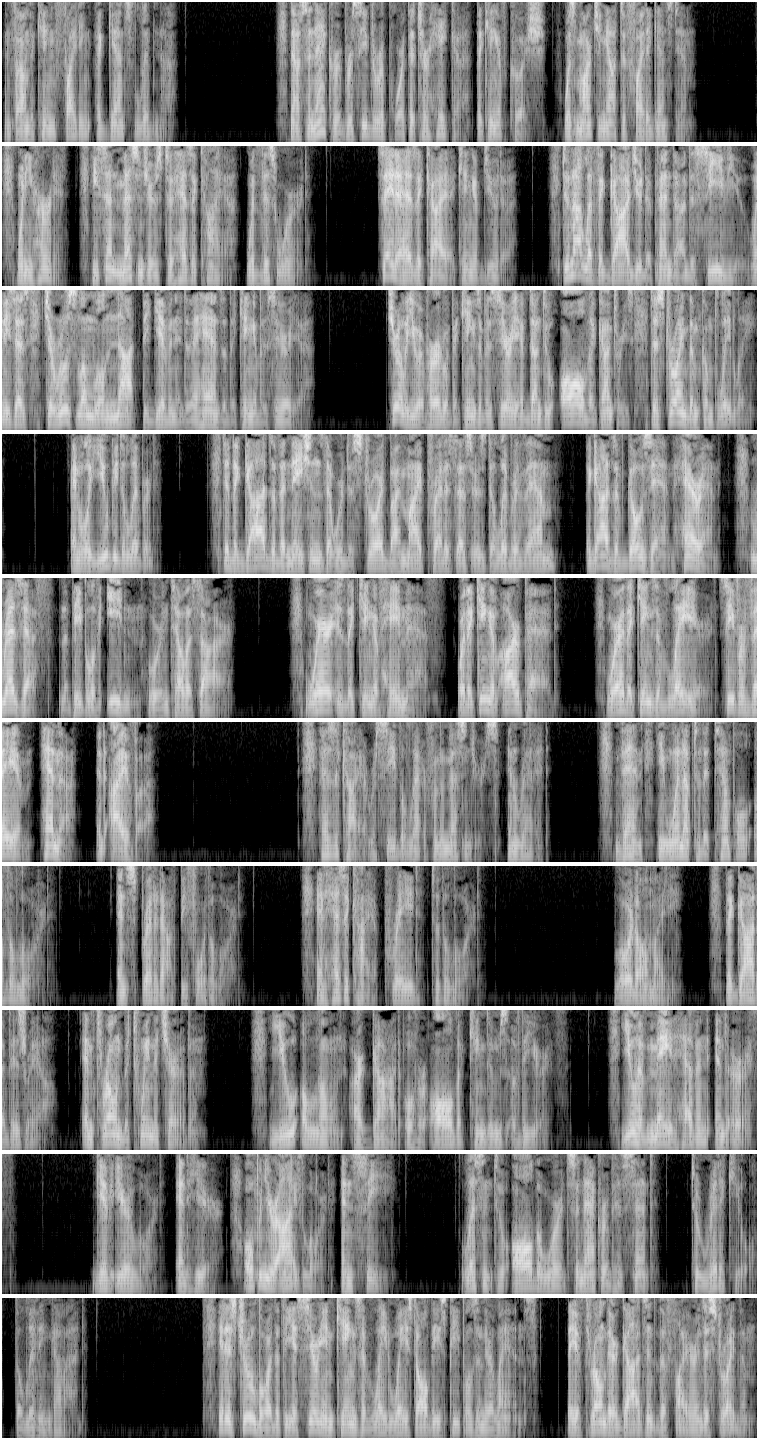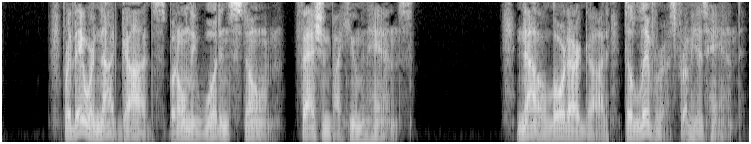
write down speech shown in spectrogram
and found the king fighting against libnah now sennacherib received a report that tirhakah the king of cush was marching out to fight against him. When he heard it he sent messengers to hezekiah with this word say to hezekiah king of judah do not let the god you depend on deceive you when he says jerusalem will not be given into the hands of the king of assyria surely you have heard what the kings of assyria have done to all the countries destroying them completely. And will you be delivered did the gods of the nations that were destroyed by my predecessors deliver them? The gods of gozan haran rezeph and the people of eden who were in telassar where is the king of hamath or the king of arpad? Where are the kings of lair sepharvaim hena and ivvah hezekiah received the letter from the messengers and read it. Then he went up to the temple of the lord and spread it out before the lord and hezekiah prayed to the lord. Lord almighty the god of israel enthroned between the cherubim you alone are god over all the kingdoms of the earth. You have made heaven and earth. Give ear lord and hear. Open your eyes lord and see. Listen to all the words sennacherib has sent to ridicule the living god it is true lord that the assyrian kings have laid waste all these peoples and their lands. They have thrown their gods into the fire and destroyed them. For they were not gods but only wood and stone fashioned by human hands. Now lord our god deliver us from his hand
